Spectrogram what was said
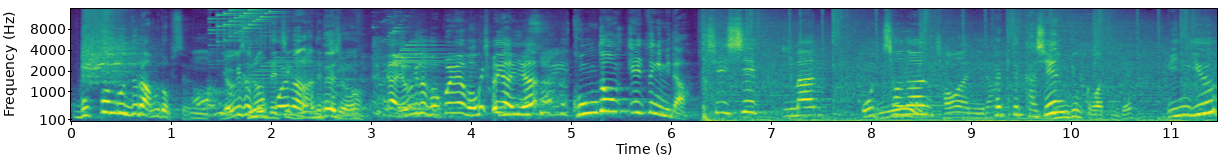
못 본 분들은 아무도 없어요. 여기서 못 벌면 안 되죠. 야 여기서 못 벌면 멍청이 아니야? 공동 1등입니다. 72만 5천 원 정한이랑 획득하신 민규 것 같은데? 민규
